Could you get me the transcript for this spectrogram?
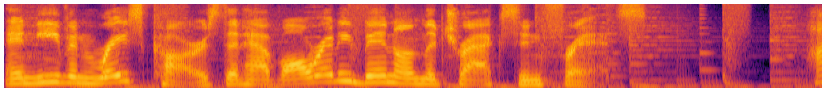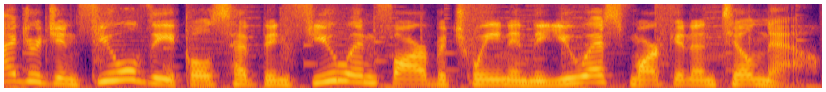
and even race cars that have already been on the tracks in France. Hydrogen fuel vehicles have been few and far between in the US market until now.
